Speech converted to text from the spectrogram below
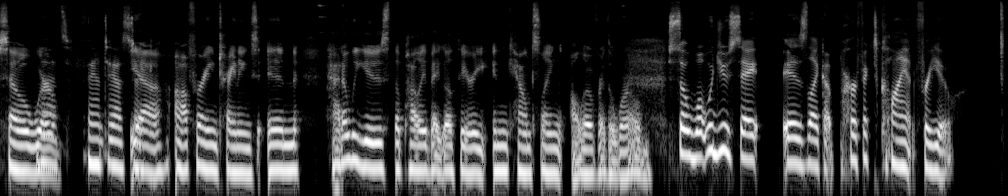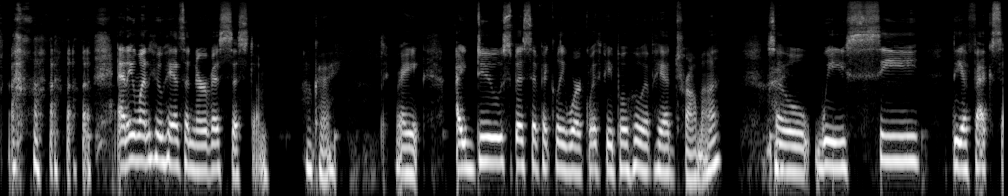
so we're That's fantastic. Yeah, offering trainings in how do we use the polyvagal theory in counseling all over the world. So what would you say is like a perfect client for you? Anyone who has a nervous system. Okay. Right. I do specifically work with people who have had trauma. So we see the effects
